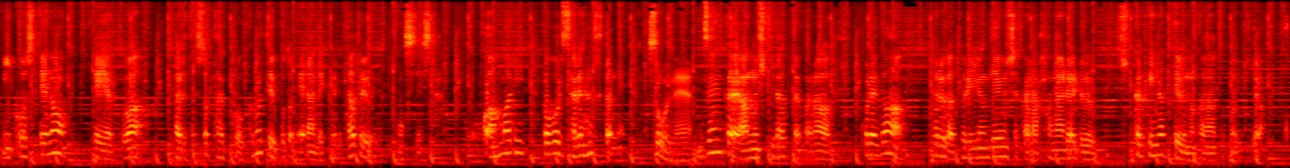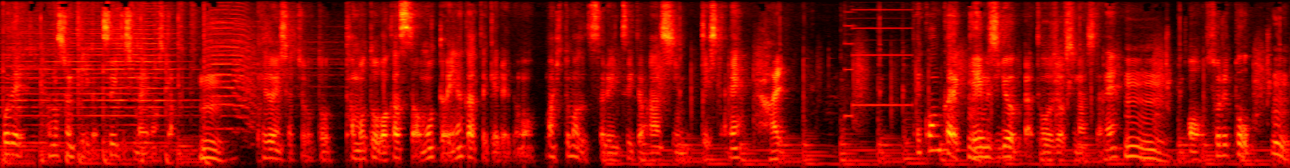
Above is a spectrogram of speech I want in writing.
見越しての契約は彼たちとタッグを組むということを選んでくれたという話でしたここあんまり深掘りされなかったねそうね。前回あの引きだったからこれが春がトリリオンゲーム社から離れるきっかけになっているのかなと思いきやここで話の切りがついてしまいましたうん、ケドイン社長とたもとを分かつとは思ってはいなかったけれどもまあひとまずそれについては安心でしたねはい。で今回ゲーム事業部が登場しましたね、うん、あそれとうん、うん、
